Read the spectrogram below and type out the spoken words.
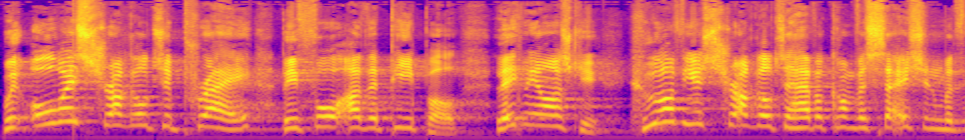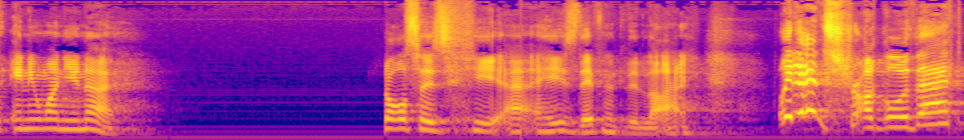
We always struggle to pray before other people. Let me ask you, who of you struggle to have a conversation with anyone you know? Joel says he, uh, he's definitely lying. We don't struggle with that.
